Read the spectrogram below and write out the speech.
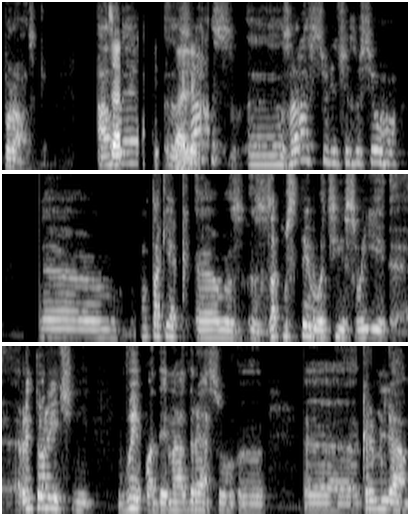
поразки. Але зараз, е, зараз, судячи з усього, е, ну, так як е, запустив оці свої е, риторичні випади на адресу е, е, Кремля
